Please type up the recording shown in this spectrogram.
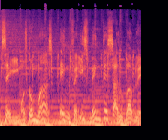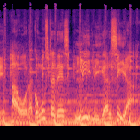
Seguimos con más en Felizmente Saludable. Ahora con ustedes, Lili García.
